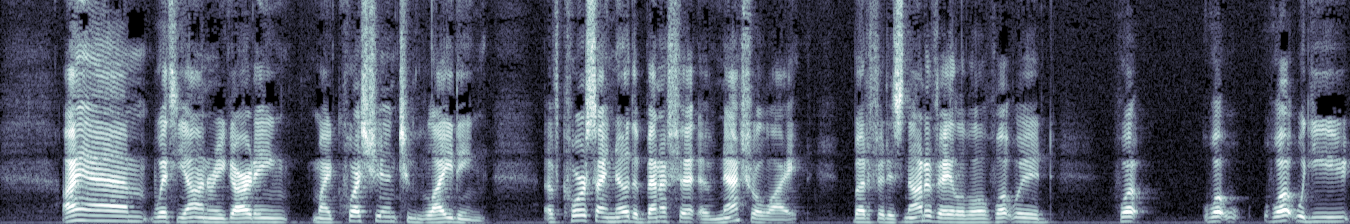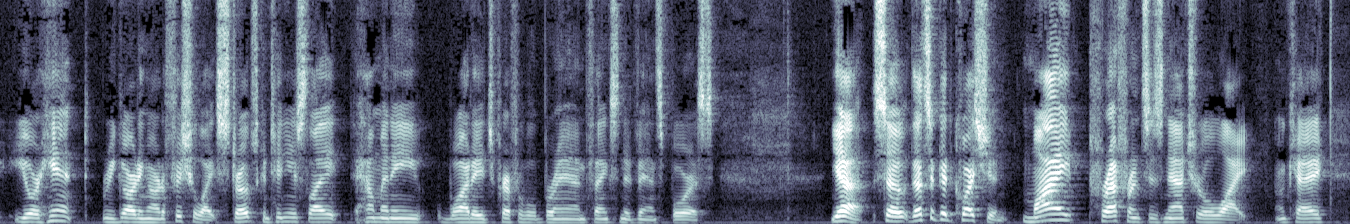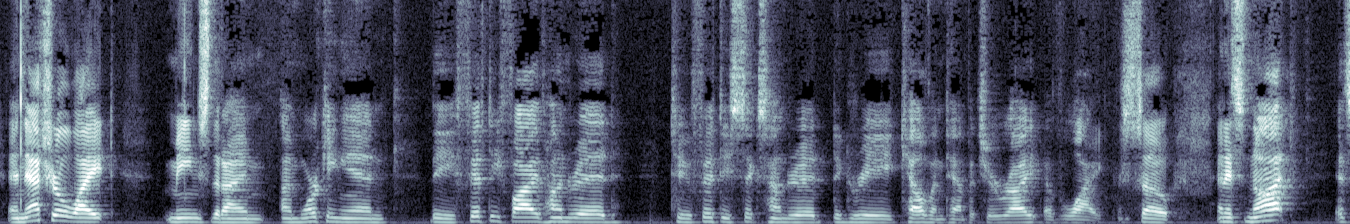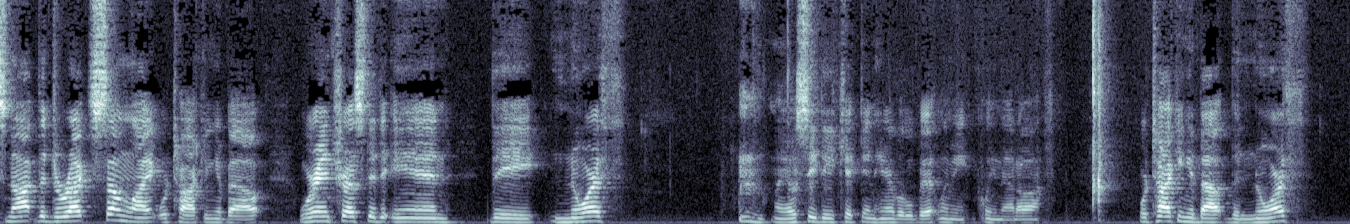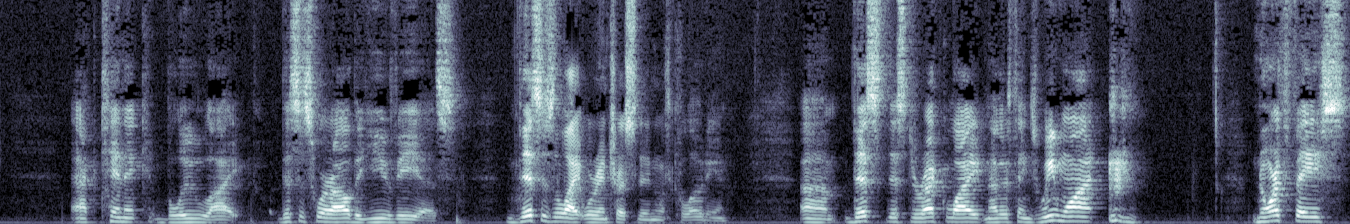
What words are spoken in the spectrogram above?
I am with Jan regarding my question to lighting. Of course, I know the benefit of natural light, but if it is not available, what would, what, what what would you your hint regarding artificial light? Strobes, continuous light, how many wattage, preferable brand? Thanks in advance, Boris. Yeah, so that's a good question. My preference is natural light. Okay, and natural light means that I'm I'm working in the 5500 to 5600 degree Kelvin temperature, right, of light. So, and it's not it's not the direct sunlight we're talking about. We're interested in the north my OCD kicked in here a little bit. Let me clean that off. We're talking about the north actinic blue light. This is where all the UV is. This is the light we're interested in with collodion. Um, this this direct light and other things we want north face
